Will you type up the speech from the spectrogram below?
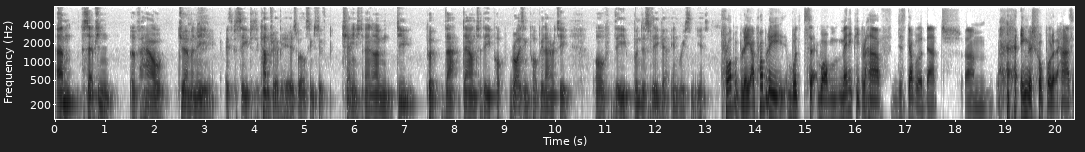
Um, perception of how Germany is perceived as a country over here as well seems to have changed. And um, do you put that down to the pop, rising popularity of the Bundesliga in recent years? Probably, I probably would say. Well, many people have discovered that um, English football has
